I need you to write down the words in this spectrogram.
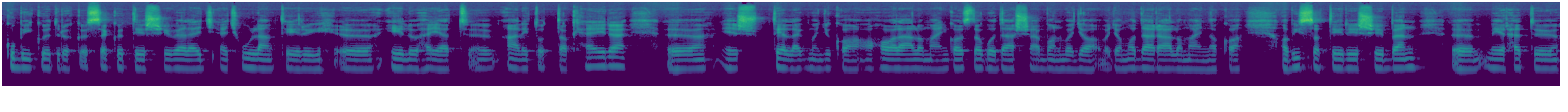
kubiködrök összekötésével egy, egy hullámtéri élőhelyet állítottak helyre, és tényleg mondjuk a, a halállomány gazdagodásában, vagy a, vagy a madárállománynak a, a visszatérésében mérhető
